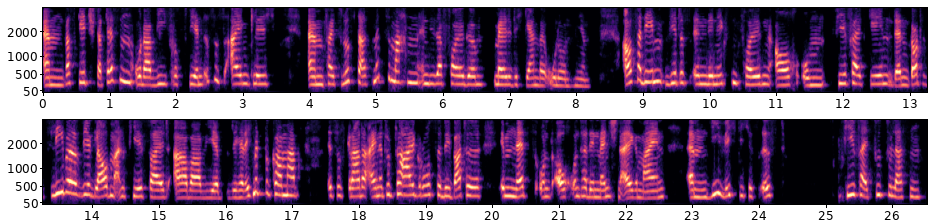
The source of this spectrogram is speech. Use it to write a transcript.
Ähm, was geht stattdessen oder wie frustrierend ist es eigentlich? Ähm, falls du Lust hast, mitzumachen in dieser Folge, melde dich gern bei Ole und mir. Außerdem wird es in den nächsten Folgen auch um Vielfalt gehen, denn Gottes Liebe, wir glauben an Vielfalt, aber wie ihr sicherlich mitbekommen habt, ist es gerade eine total große Debatte im Netz und auch unter den Menschen allgemein, ähm, wie wichtig es ist, Vielfalt zuzulassen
